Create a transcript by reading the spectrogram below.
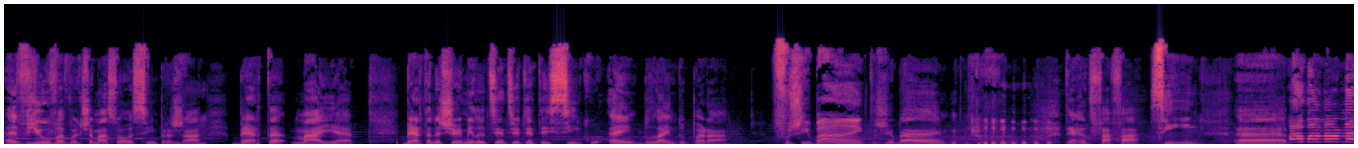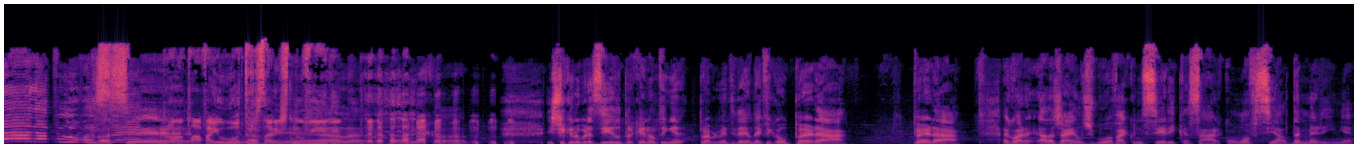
A viúva, vou-lhe chamar só assim para já, Berta Maia. Berta nasceu em 1885 em Belém do Pará. Fugi bem. Fugiu bem. Terra de Fafá. Sim. Ah, Abandonada por Você. Pronto, lá vai o outro usar isto no vídeo. Isto fica no Brasil, para quem não tinha propriamente ideia onde é que fica o Pará. Pará. Agora, ela já em Lisboa vai conhecer e casar com um oficial da Marinha.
